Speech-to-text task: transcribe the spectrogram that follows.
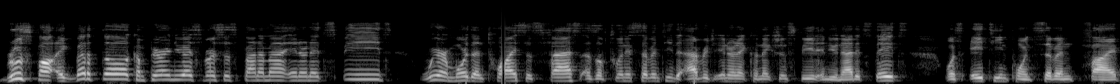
Bruce Paul Egberto comparing US versus Panama internet speeds. We are more than twice as fast as of 2017. The average internet connection speed in the United States was 18.75.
